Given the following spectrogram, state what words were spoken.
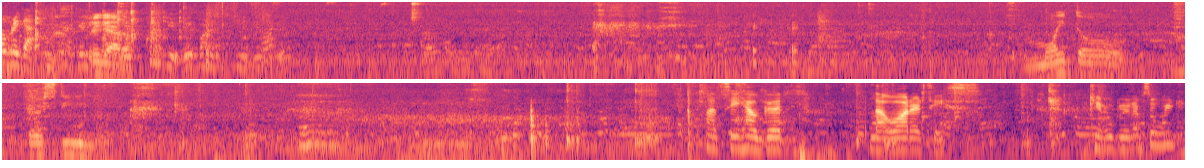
Obrigado. Obrigado. Muito thirsty. Let's see how good that water tastes. Can't open it, I'm so weak.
